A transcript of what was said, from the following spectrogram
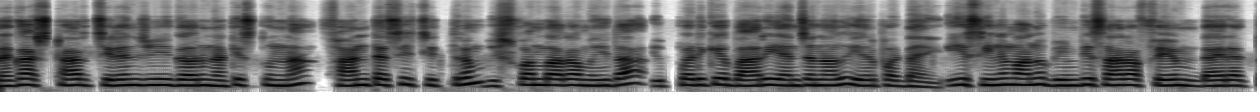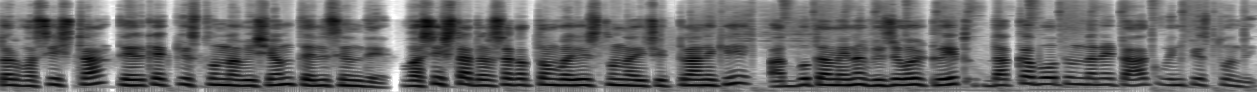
మెగాస్టార్ చిరంజీవి గారు నటిస్తున్న ఫ్యాంటసీ చిత్రం విశ్వంబర మీద ఇప్పటికే భారీ అంచనాలు ఏర్పడ్డాయి. ఈ సినిమాను బింబిసారా ఫేమ్ డైరెక్టర్ వశిష్ట తెరకెక్కిస్తున్న విషయం తెలిసిందే. వశిష్ఠ దర్శకత్వం వహిస్తున్న ఈ చిత్రానికి అద్భుతమైన విజువల్ ట్రీట్ దక్కబోతుందనే టాక్ వినిపిస్తుంది.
